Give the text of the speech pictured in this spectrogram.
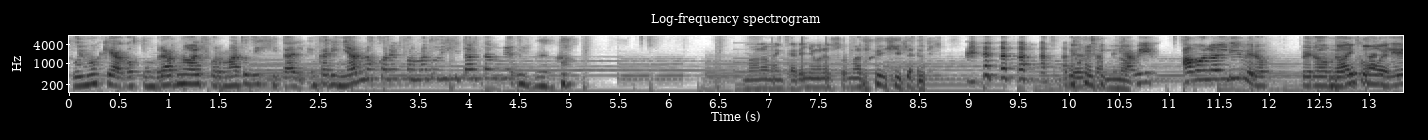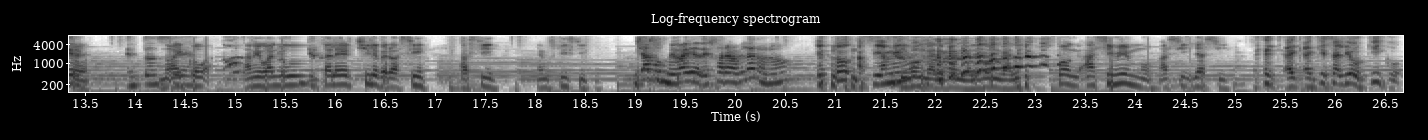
Tuvimos que acostumbrarnos al formato digital, encariñarnos con el formato digital también. No, no, me encariño con el formato digital. Pucha, No. A mí amo los libros, pero me No hay gusta como leer. esto. Entonces, No hay como. A mí igual me gusta leer Chile, pero así, así, en físico. ya pues me vaya a dejar hablar o no. esto así a mí, póngale, póngale, póngale. Ponga, así mismo, así, ya así. aquí salió Kiko,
